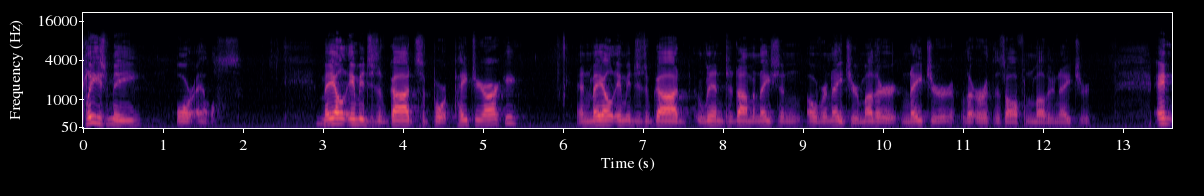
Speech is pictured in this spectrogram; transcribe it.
please me or else. Male images of God support patriarchy, and male images of God lend to domination over nature. Mother Nature, the earth is often Mother Nature. And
